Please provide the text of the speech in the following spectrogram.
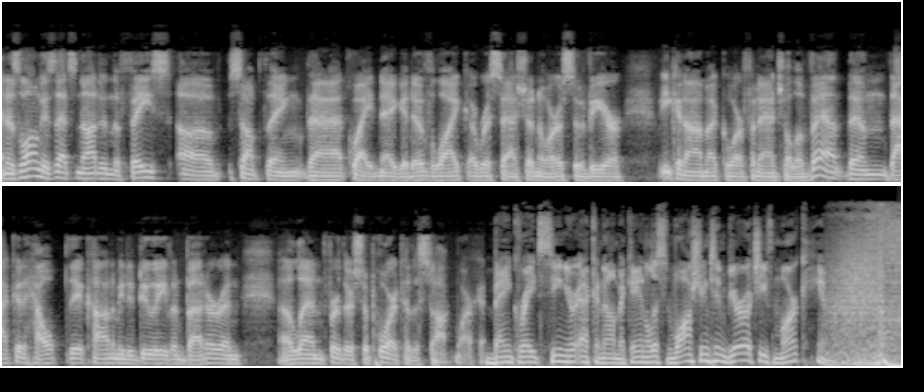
And as long as that's not in the face of something that quite negative, like a recession or a severe economic or financial event, then that could help the economy to do even better and uh, lend further support to the stock market. Bankrate senior economic analyst and Washington bureau chief Mark Hamrick.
